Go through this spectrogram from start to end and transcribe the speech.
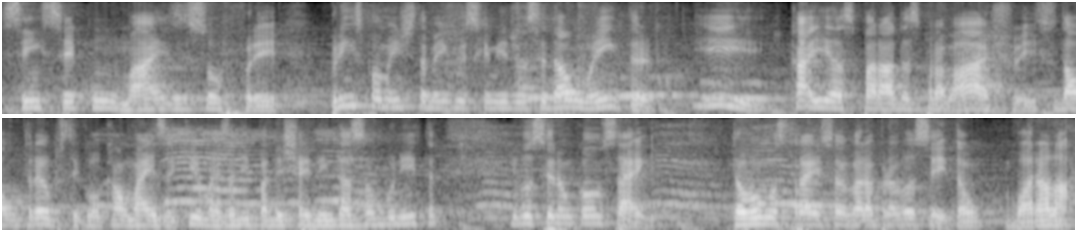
sem ser com mais e sofrer. Principalmente também com o esquema de você dar um enter e cair as paradas para baixo. Isso dá um trampo, você tem que colocar um mais aqui, um mais ali para deixar a indentação bonita e você não consegue. Então vou mostrar isso agora para você. Então, bora lá.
